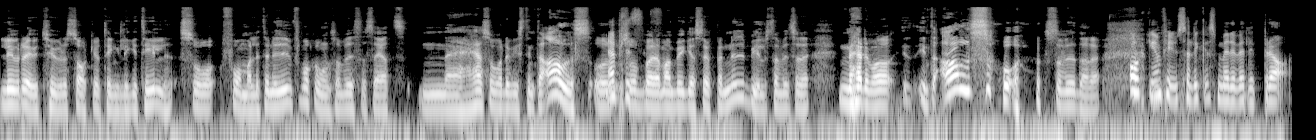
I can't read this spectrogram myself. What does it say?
lura ut hur saker och ting ligger till så får man lite ny information som visar sig att nej, så var det visst inte alls. Och Ja, så börjar man bygga sig upp en ny bild som visar sig nej, det var inte alls så och så vidare. Och en film som lyckas med det väldigt bra.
